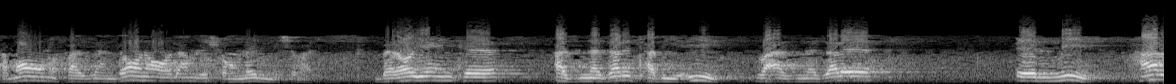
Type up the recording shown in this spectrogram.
تمام فرزندان آدم را شامل می شود. برای اینکه از نظر طبیعی و از نظر علمی هر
